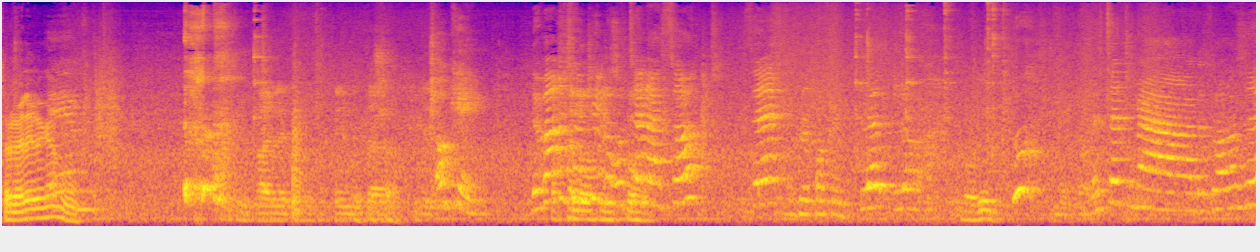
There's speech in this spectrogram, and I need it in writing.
תראה לי רגע נו. אמ. אוקיי, דבר ראשון התחלות שאני. רוצה לעשות זה ל- לא- להוריד. לצאת מהדבר הזה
